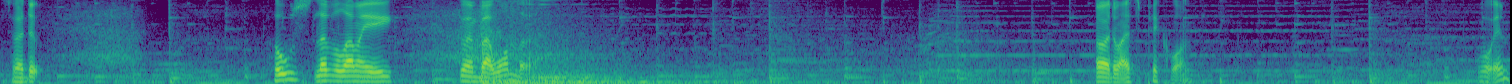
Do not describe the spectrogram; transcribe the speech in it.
So I do. Whose level am I going back one though? Oh, do I have to pick one? What him?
